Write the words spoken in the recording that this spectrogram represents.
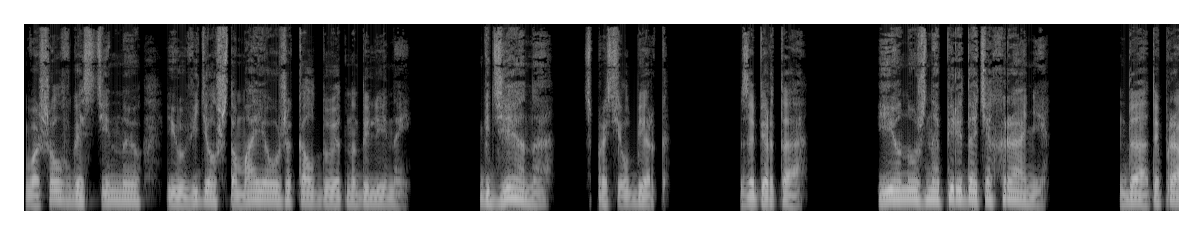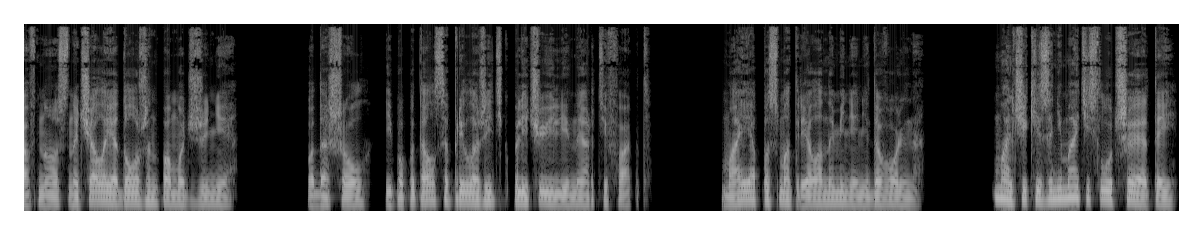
Вошел в гостиную и увидел, что Майя уже колдует над Элиной. «Где она?» — спросил Берг. «Заперта. Ее нужно передать охране», «Да, ты прав, но сначала я должен помочь жене». Подошел и попытался приложить к плечу Илины артефакт. Майя посмотрела на меня недовольно. «Мальчики, занимайтесь лучше этой».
